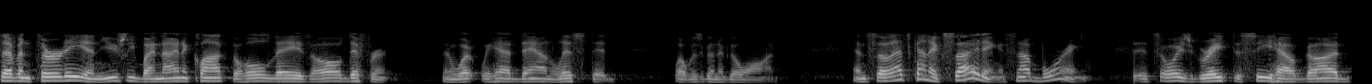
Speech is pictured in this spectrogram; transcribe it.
7:30, and usually by 9 o'clock, the whole day is all different than what we had down listed, what was going to go on. And so that's kind of exciting. It's not boring. It's always great to see how God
